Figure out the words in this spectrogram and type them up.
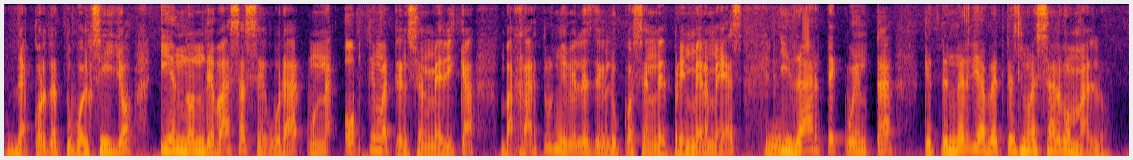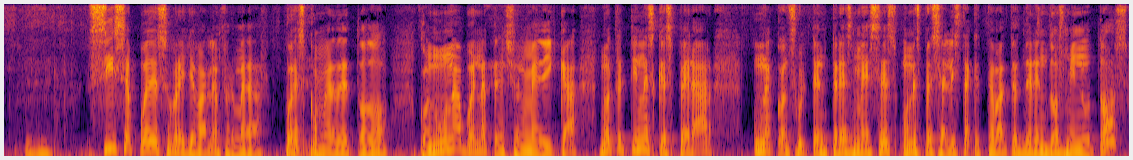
de acuerdo a tu bolsillo y en donde vas a asegurar una óptima atención médica, bajar tus niveles de glucosa en el primer mes y darte cuenta que tener diabetes no es algo malo. Sí se puede sobrellevar la enfermedad, puedes comer de todo, con una buena atención médica, no te tienes que esperar una consulta en tres meses, un especialista que te va a atender en dos minutos,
